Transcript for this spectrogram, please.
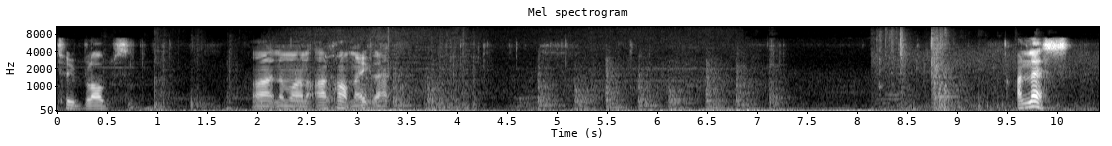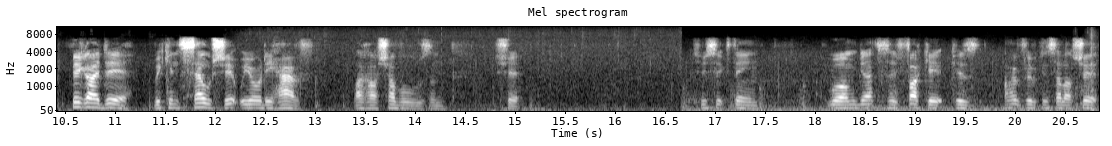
Two blobs. Alright, never mind. I can't make that. Unless, big idea, we can sell shit we already have. Like our shovels and shit. 216. Well, I'm gonna have to say fuck it, because hopefully we can sell our shit.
